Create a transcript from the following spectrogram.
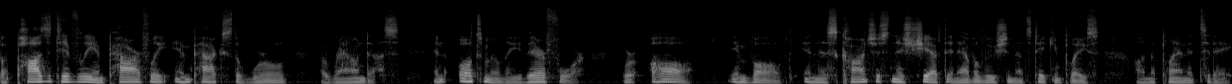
but positively and powerfully impacts the world around us. And ultimately, therefore, we're all involved in this consciousness shift and evolution that's taking place on the planet today.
